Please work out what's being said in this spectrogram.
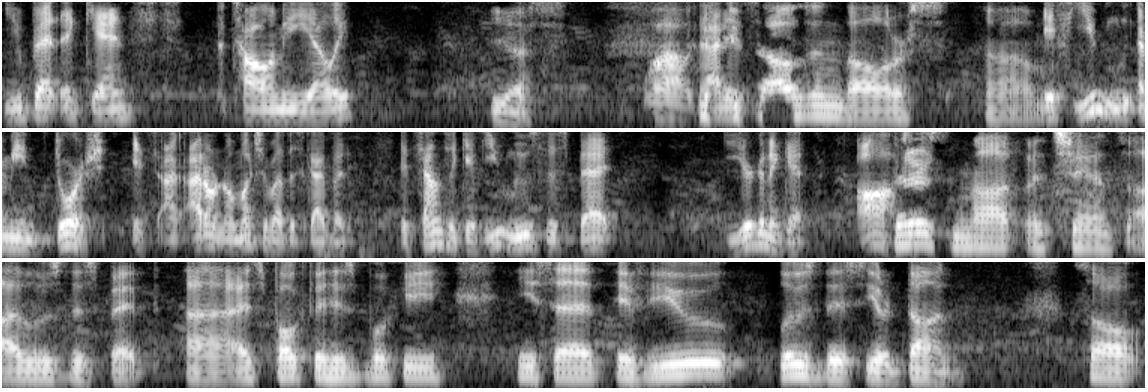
You bet against Ptolemy Yelly. Yes, Wow, that is. thousand dollars. Um, If you, I mean, Dorsch. It's. I, I don't know much about this guy, but it sounds like if you lose this bet, you're gonna get off. there's not a chance I lose this bet. Uh, I spoke to his bookie. He said if you lose this, you're done. So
